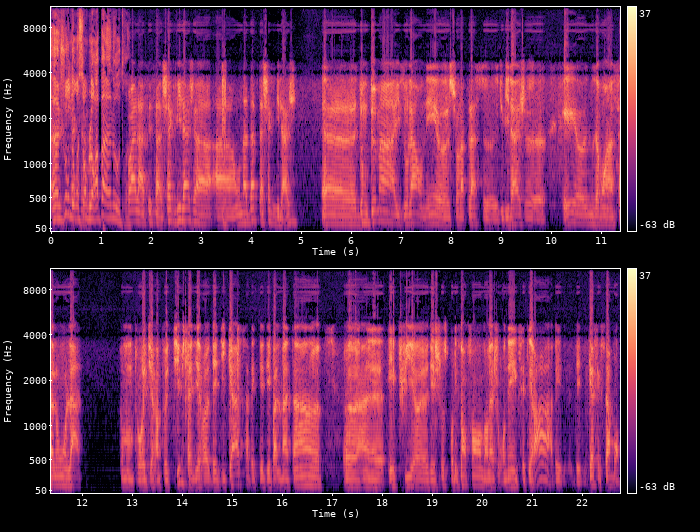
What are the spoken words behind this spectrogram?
un jour ne ressemblera pas à un autre. Voilà, c'est ça. Chaque village a, on adapte à chaque village. Euh, donc demain à Isola, on est sur la place du village et nous avons un salon là comme on pourrait dire un peu type, c'est-à-dire euh, dédicaces avec des débats le matin, euh, euh, et puis des choses pour les enfants dans la journée, etc. Avec des dédicaces, etc. Bon,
